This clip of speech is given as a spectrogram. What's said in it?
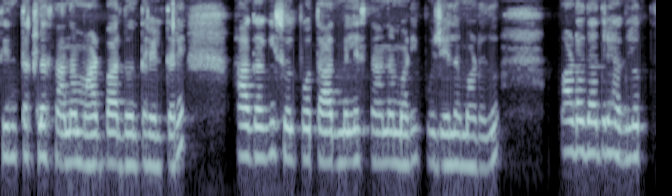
ತಿಂದ ತಕ್ಷಣ ಸ್ನಾನ ಮಾಡಬಾರ್ದು ಅಂತ ಹೇಳ್ತಾರೆ. ಹಾಗಾಗಿ ಸ್ವಲ್ಪ ಹೊತ್ತು ಆದಮೇಲೆ ಸ್ನಾನ ಮಾಡಿ ಪೂಜೆ ಎಲ್ಲ ಮಾಡೋದು. ಮಾಡೋದಾದರೆ ಹಗಲೊತ್ತು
